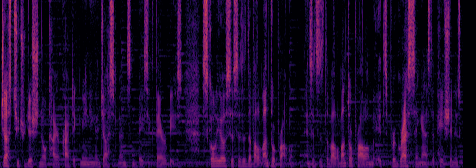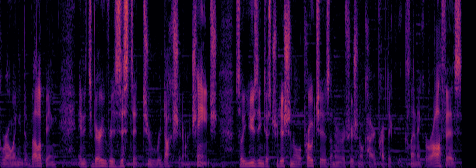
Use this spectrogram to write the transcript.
just to traditional chiropractic meaning adjustments and basic therapies. Scoliosis is a developmental problem. And since it's a developmental problem, it's progressing as the patient is growing and developing, and it's very resistant to reduction or change. So using just traditional approaches under a traditional chiropractic clinic or office,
